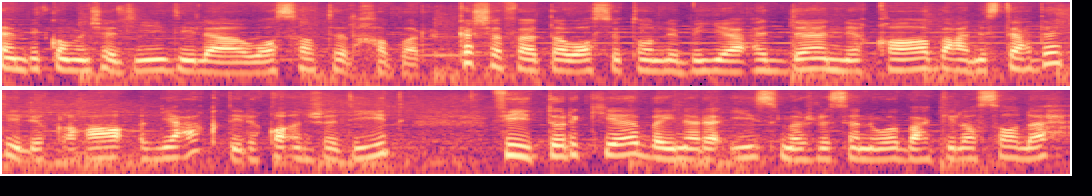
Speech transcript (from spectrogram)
أهلا بكم من جديد إلى وسط الخبر. كشفت واسط ليبيه عدة نقاب عن استعداد لعقد لقاء جديد في تركيا بين رئيس مجلس النواب عقيلة صالح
